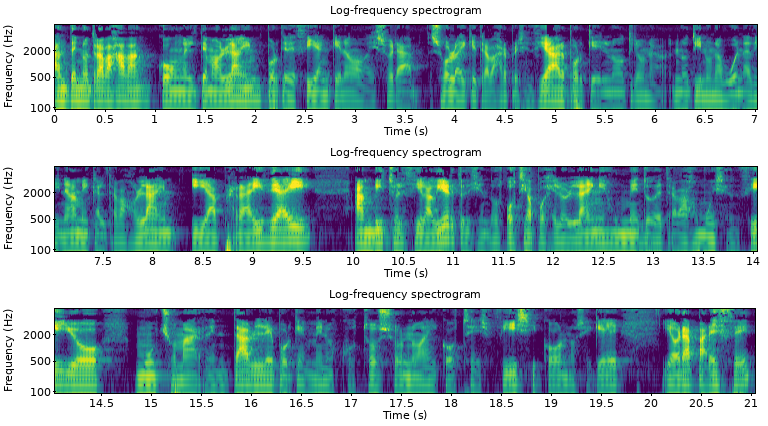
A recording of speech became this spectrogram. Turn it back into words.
antes no trabajaban con el tema online porque decían que no, eso era solo hay que trabajar presencial porque no tiene una, no tiene una buena dinámica el trabajo online. Y a raíz de ahí han visto el cielo abierto diciendo, hostia, pues el online es un método de trabajo muy sencillo, mucho más rentable porque es menos costoso, no hay costes físicos, no sé qué. Y ahora parece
